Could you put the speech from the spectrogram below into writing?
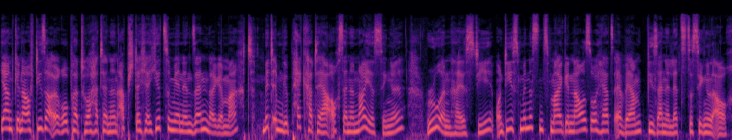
Ja, und genau auf dieser Europatour hat er einen Abstecher hier zu mir in den Sender gemacht. Mit im Gepäck hatte er auch seine neue Single. Ruin heißt die und die ist mindestens mal genauso herzerwärmend wie seine letzte Single auch.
